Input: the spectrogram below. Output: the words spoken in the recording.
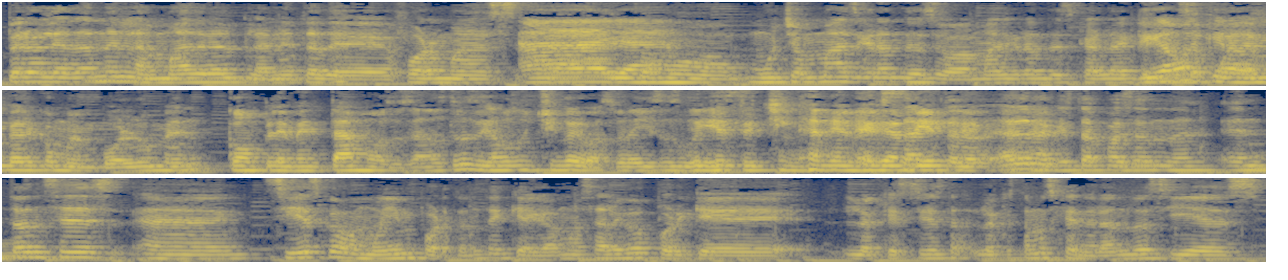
pero le dan en la madre al planeta de formas ah, como mucho más grandes o a más grande escala que digamos no se pueden ver como en volumen. Complementamos, o sea, nosotros digamos un chingo de basura y esos güeyes se chingan el medio ambiente. Exacto, es lo que está pasando. Entonces, uh, sí es como muy importante que hagamos algo porque lo que, sí lo que estamos generando sí es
